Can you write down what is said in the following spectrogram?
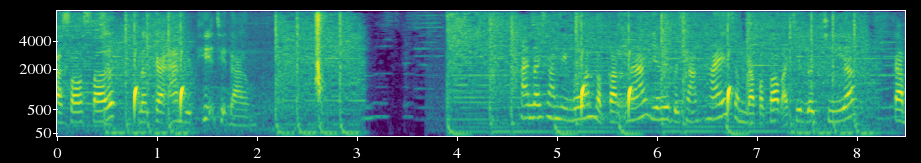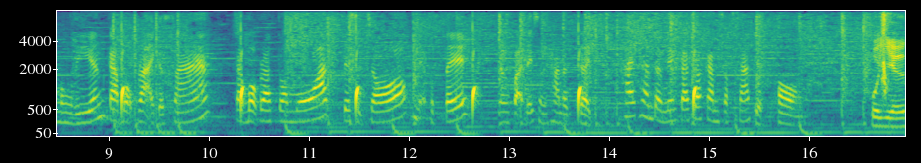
អក្សរសិល្ប៍និងការអានវិភាគជាដើមហើយនៅឆ្នាំទី4ប្រកាសណាស់យើងរៀនភាសាថៃសម្រាប់ប្រកបអាជីពដូចជា ការបង្រៀនការបកប្រែឯកសារការបកប្រែផ្ទាល់មាត់ទេសចរអ្នកប្រទេស និងបដិសណ្ឋារកិច្ចហើយថែមទាំងមានការចោះកម្មសិក្សាទៀតផងពួកយើង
